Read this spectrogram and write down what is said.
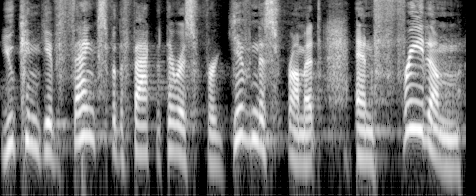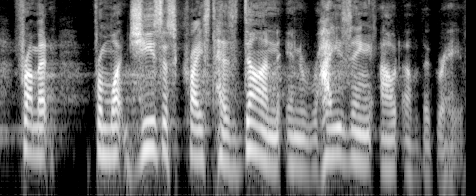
you can give thanks for the fact that there is forgiveness from it and freedom from it from what Jesus Christ has done in rising out of the grave.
